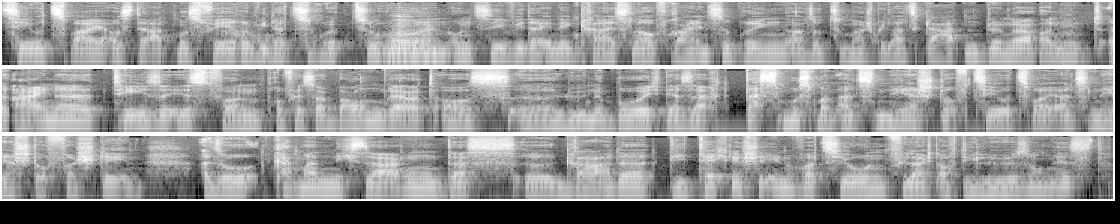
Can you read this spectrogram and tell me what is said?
CO2 aus der Atmosphäre wieder zurückzuholen mhm. und sie wieder in den Kreislauf reinzubringen, also zum Beispiel als Gartendünger. Und eine These ist von Professor Professor Baumgart aus äh, Lüneburg, der sagt, das muss man als Nährstoff, CO2 als Nährstoff verstehen. Also kann man nicht sagen, dass äh, gerade die technische Innovation vielleicht auch die Lösung ist?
